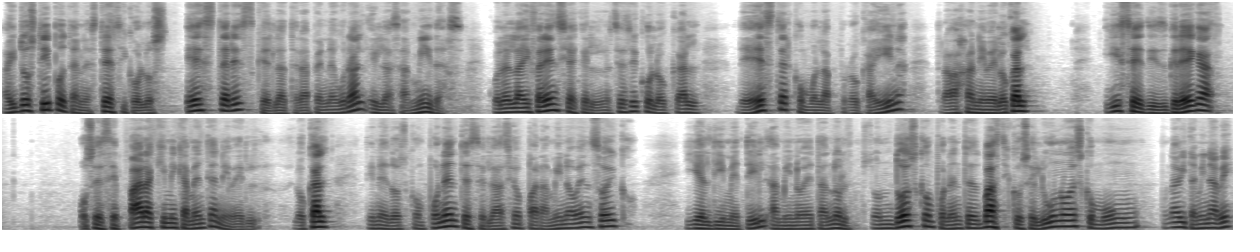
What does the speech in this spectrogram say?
Hay dos tipos de anestésico, los ésteres, que es la terapia neural, y las amidas. ¿Cuál es la diferencia? Que el anestésico local de éster, como la procaína, trabaja a nivel local y se disgrega o se separa químicamente a nivel local tiene dos componentes, el ácido paraminobenzoico y el dimetil aminoetanol. Son dos componentes básicos. El uno es como una vitamina B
